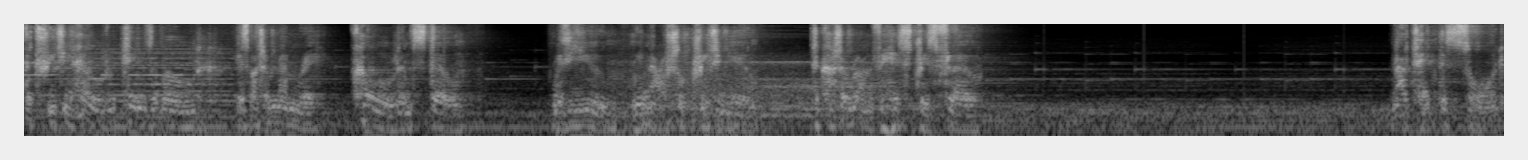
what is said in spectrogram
The treaty held with kings of old is but a memory, cold and still. With you, we now shall treat anew, to cut a run for history's flow. Now take this sword,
